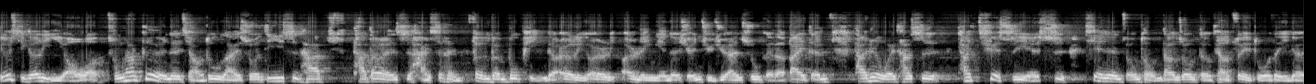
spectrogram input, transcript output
有几个理由哦。从他个人的角度来说，第一是他，他当然是还是很愤愤不平的。二零二二零年的选举居然输给了拜登，他认为他是他确实也是现任总统当中得票最多的一个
